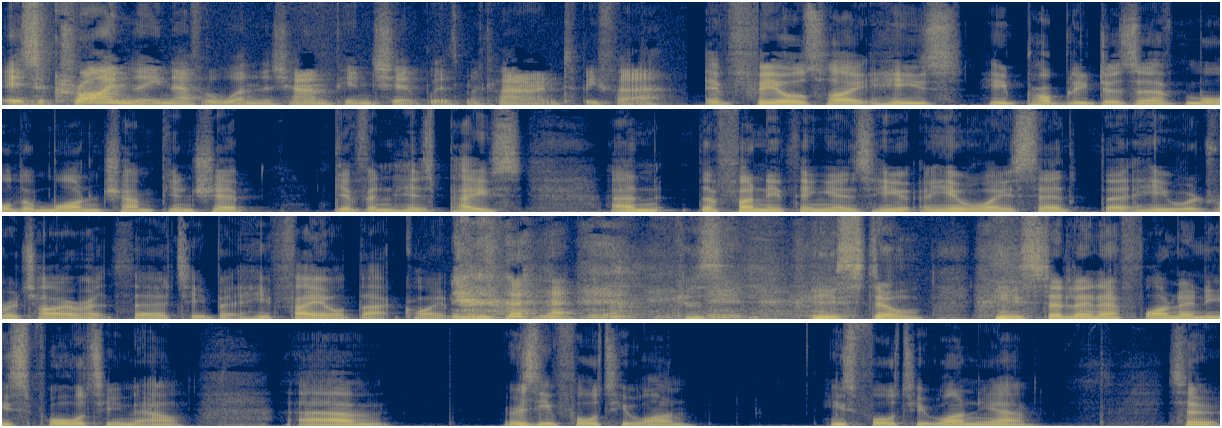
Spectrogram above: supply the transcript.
It's a crime that he never won the championship with McLaren. To be fair, It feels like he's he probably deserved more than one championship given his pace. And the funny thing is, he he always said that he would retire at thirty, but he failed that quite miserably because he's still he's still in F one and he's forty now. Um, or is he forty one? He's forty one, yeah. So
